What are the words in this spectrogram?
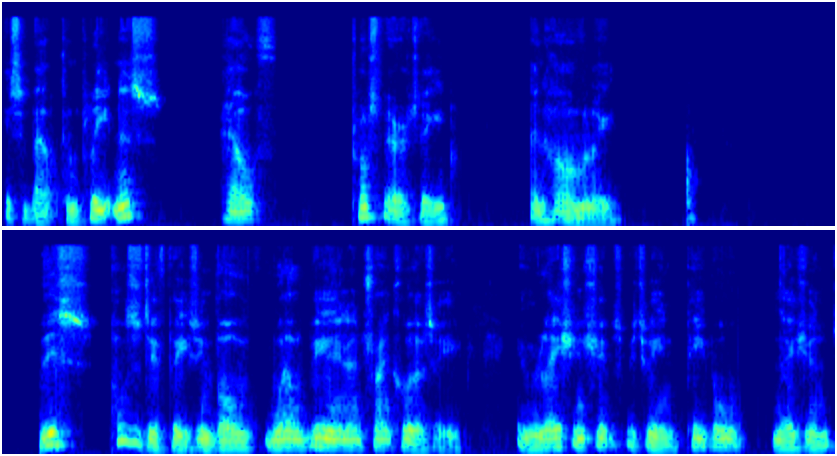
It's about completeness, health, prosperity, and harmony. This positive peace involved well-being and tranquility in relationships between people, nations,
